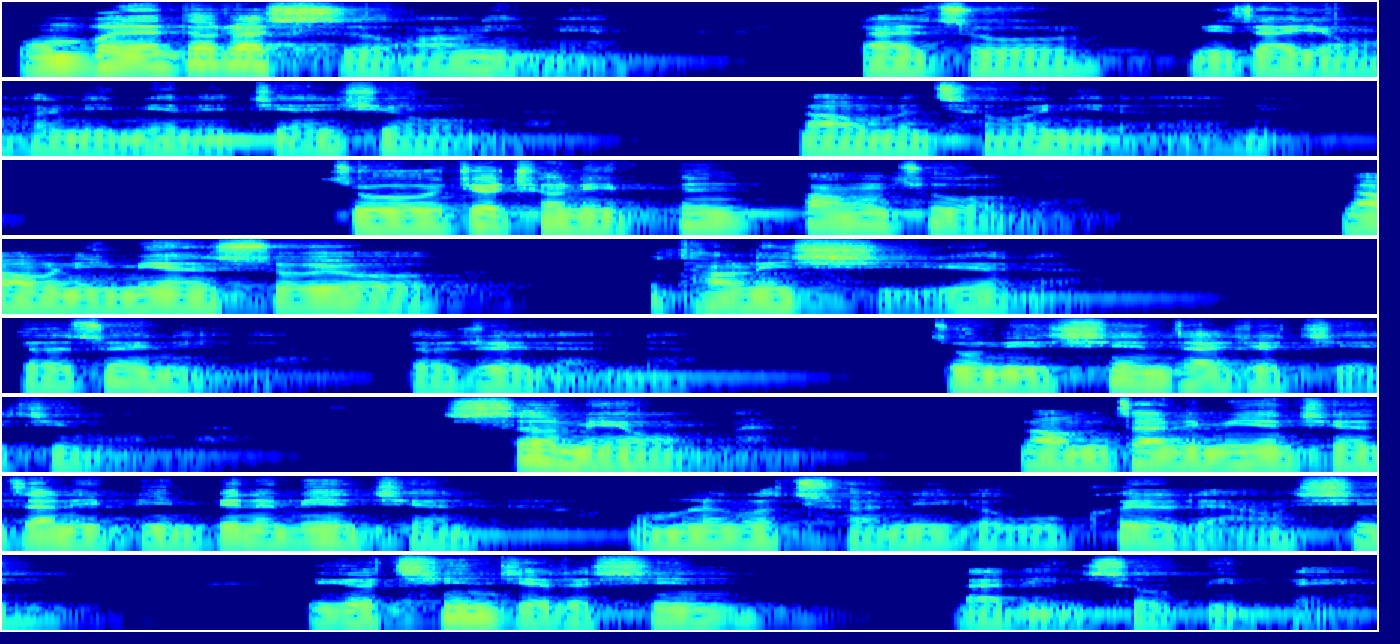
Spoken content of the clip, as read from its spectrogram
我们本来都在死亡里面。但是主，你在永恒里面，你拣选我们，让我们成为你的儿女。主，就求你帮帮助我们，让我们里面所有不讨你喜悦的、得罪你的、得罪人的，主，你现在就洁净我们，赦免我们，让我们在你面前，在你饼杯的面前，我们能够存一个无愧的良心，一个清洁的心来领受饼杯，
